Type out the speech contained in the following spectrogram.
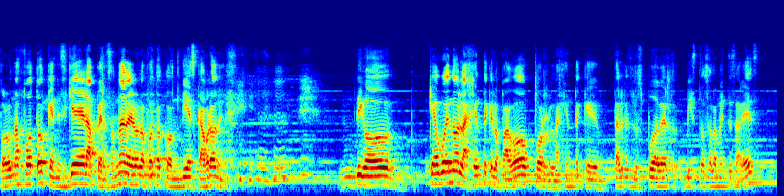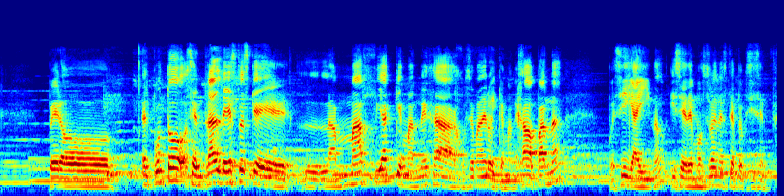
por una foto que ni siquiera era personal, era una foto con 10 cabrones. Digo, qué bueno la gente que lo pagó por la gente que tal vez los pudo haber visto solamente esa vez. Pero el punto central de esto es que la mafia que maneja José Madero y que manejaba Panda, pues sigue ahí, ¿no? Y se demostró en este Pepsi Center.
